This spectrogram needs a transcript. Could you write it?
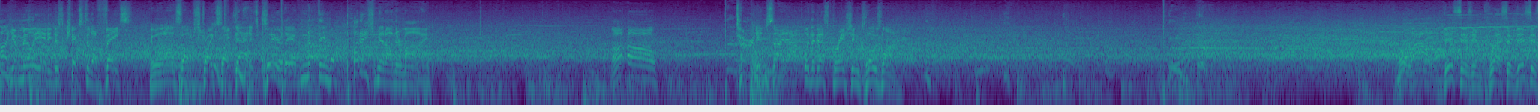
How humiliating, just kicks to the face. And with an onslaught of strikes like that, it's clear they have nothing but punishment on their mind. Uh-oh. Turned inside out with a desperation clothesline. Oh, wow. This is impressive. This is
